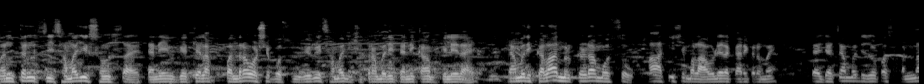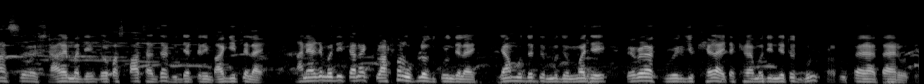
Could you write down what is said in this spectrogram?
मंथन जी सामाजिक संस्था आहे. त्याने गेल्या पंधरा वर्षापासून वेगवेगळ्या सामाजिक क्षेत्रामध्ये त्यांनी काम केलेलं आहे. त्यामध्ये कला क्रीडा महोत्सव हा अतिशय मला आवडलेला कार्यक्रम आहे. त्या ज्याच्यामध्ये जवळपास पन्नास शाळेमध्ये जवळपास पाच हजार विद्यार्थ्यांनी भाग घेतलेला आहे. आणि याच्यामध्ये त्यांना एक प्लॅटफॉर्म उपलब्ध करून दिला आहे. ज्या मुद्दे मध्ये वेगवेगळ्या वेगळे जे खेळ आहे त्या खेळामध्ये नेतृत्व गुण तयार तयार होते.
